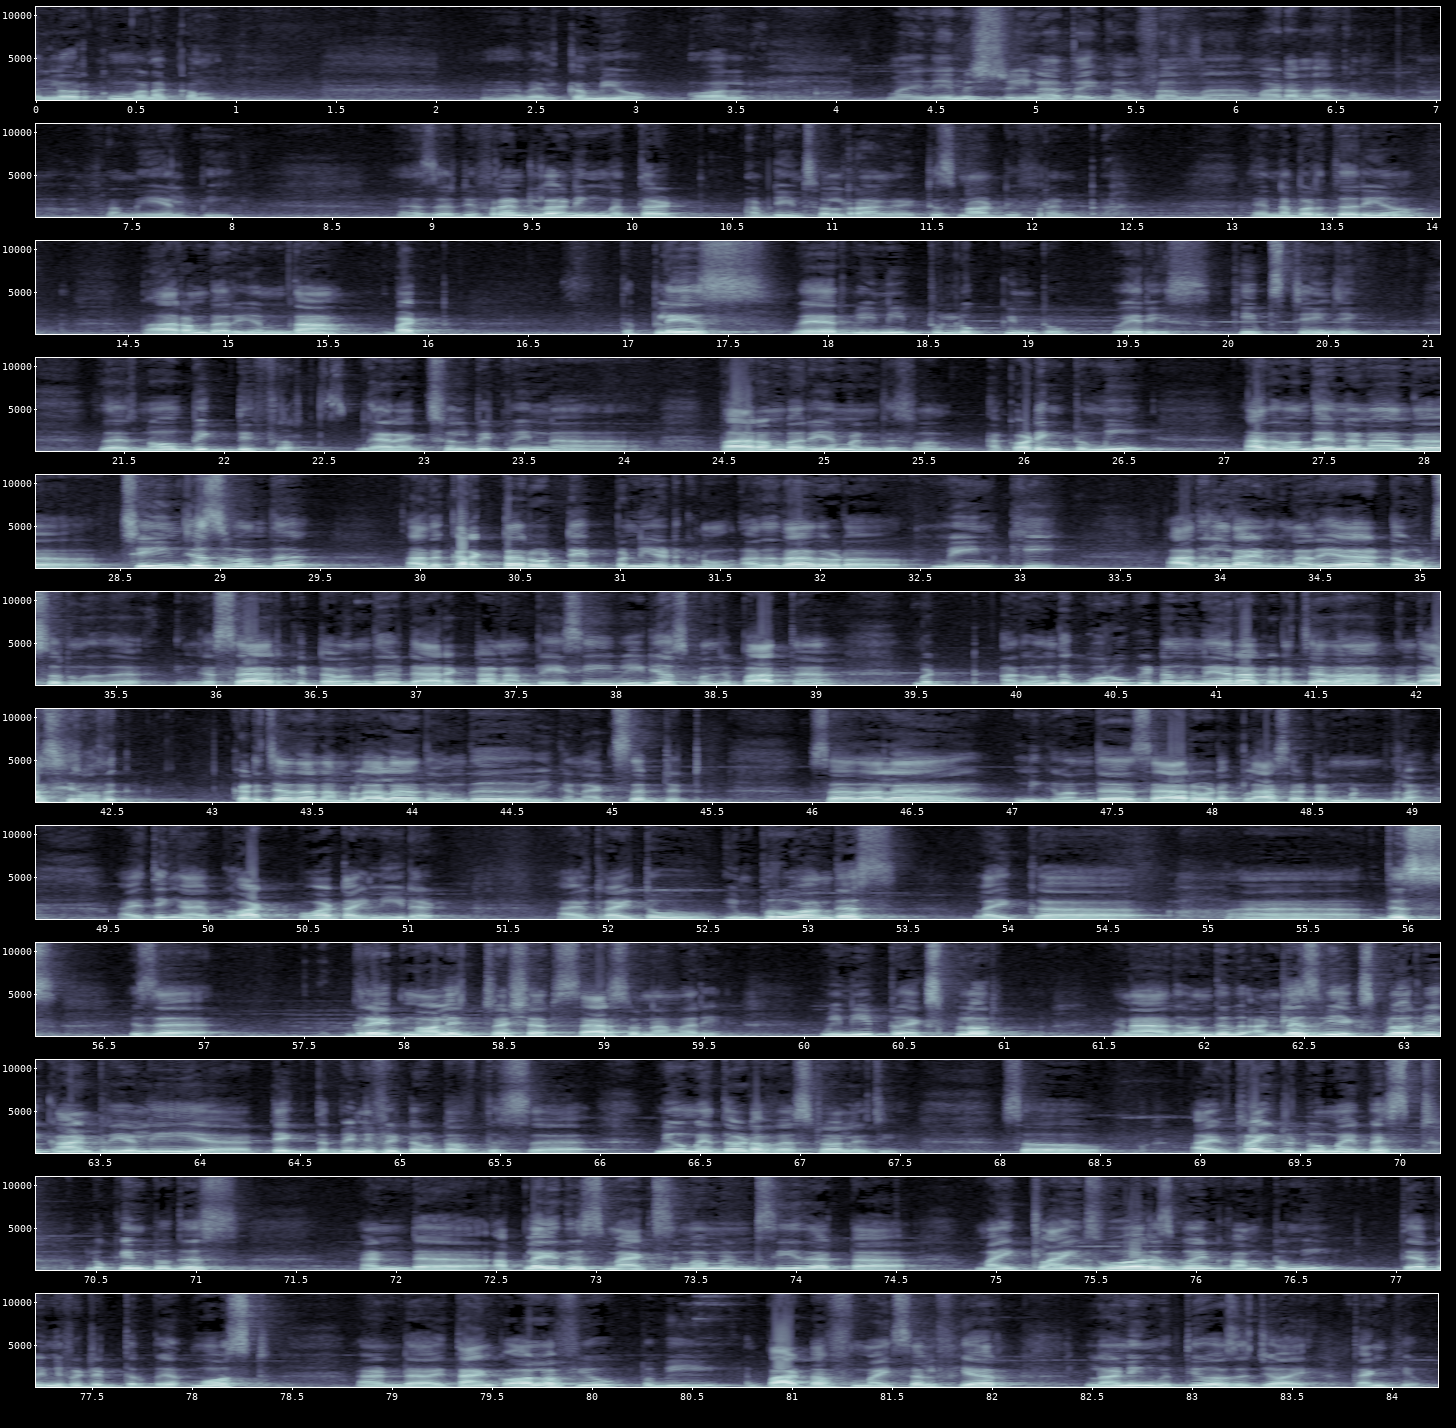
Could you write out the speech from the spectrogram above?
எல்லோருக்கும் வணக்கம். Welcome you all my name is Srinath I come from Madambakkam from ALP as a different learning method அப்படின்னு சொல்கிறாங்க it is not different என்னை பொறுத்த வரையும் பாரம்பரியம் தான். But the place where we need to look into varies keeps changing no big difference. There actual between uh, பாரம்பரியம் and this one according to me அது வந்து என்னென்னா அந்த சேஞ்சஸ் வந்து அதை கரெக்டாக ரொட்டேட் பண்ணி எடுக்கணும். அதுதான் அதோட மெயின் கீ அதில் தான் எனக்கு நிறைய டவுட்ஸ் இருந்தது. இங்கே சார்கிட்ட வந்து டைரெக்டாக நான் பேசி வீடியோஸ் கொஞ்சம் பார்த்தேன். பட் அது வந்து குரு கிட்ட வந்து நேராக கிடைச்சாதான் அந்த ஆசீர்வாதம் கிடைச்சாதான் நம்மளால் அது வந்து we can accept it so அதால் இன்றைக்கி வந்து சாரோட கிளாஸ் அட்டன் பண்ணதில் I think I got what I needed I try to improve on this like this is a great knowledge treasure sir சொன்ன மாதிரி. we need to explore ஏன்னா அது வந்து unless we explore we can't really uh, take the benefit out of this uh, new method of astrology so i'll try to do my best look into this and uh, apply this maximum and see that uh, my clients whoever is going to come to me they are benefited the be- most and I thank all of you to be a part of myself here, learning with you as a joy. Thank you.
